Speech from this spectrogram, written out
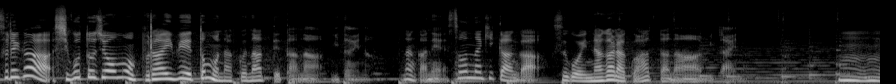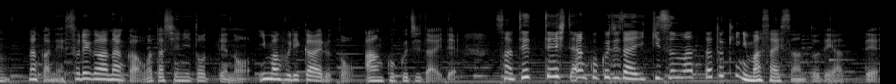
それが仕事上もプライベートもなくなってたなみたいな。なんかねそんな期間がすごい長らくあったなみたいな。うんうん。なんかねそれがなんか私にとっての今振り返ると暗黒時代で。さ徹底して暗黒時代行き詰まった時に正井さんと出会って。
